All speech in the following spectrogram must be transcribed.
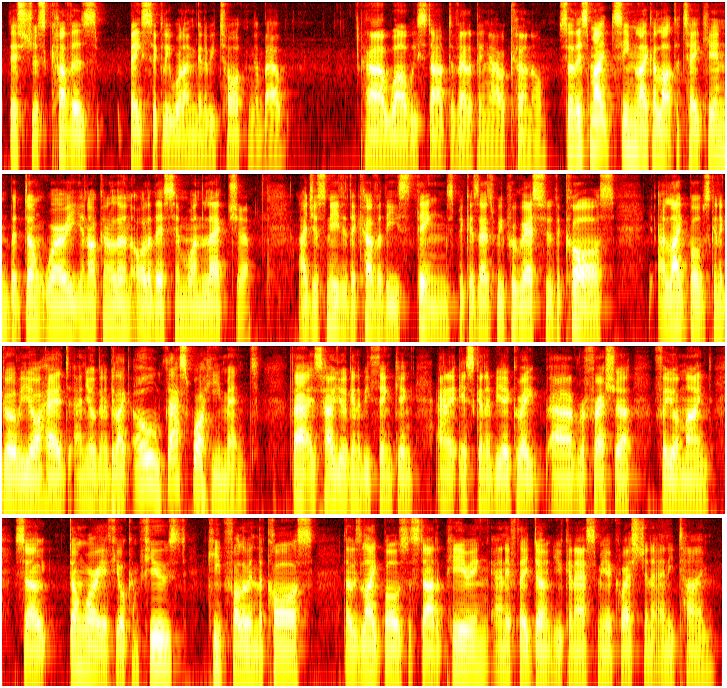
This just covers basically what I'm going to be talking about uh, while we start developing our kernel. So this might seem like a lot to take in, but don't worry, you're not going to learn all of this in one lecture. I just needed to cover these things because as we progress through the course, a light bulb's going to go over your head and you're going to be like, oh, that's what he meant. That is how you're going to be thinking, and it's going to be a great uh, refresher for your mind. So don't worry if you're confused, keep following the course those light bulbs will start appearing and if they don't you can ask me a question at any time.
